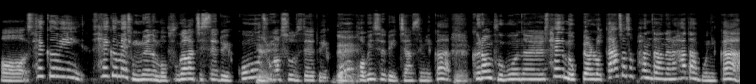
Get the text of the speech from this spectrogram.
어 세금이 세금의 종류에는 뭐 부가가치세도 있고 네. 종합소득세도 있고 네. 법인세도 있지 않습니까? 네. 그런 부분을 세목별로 따져서 판단을 하다 보니까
